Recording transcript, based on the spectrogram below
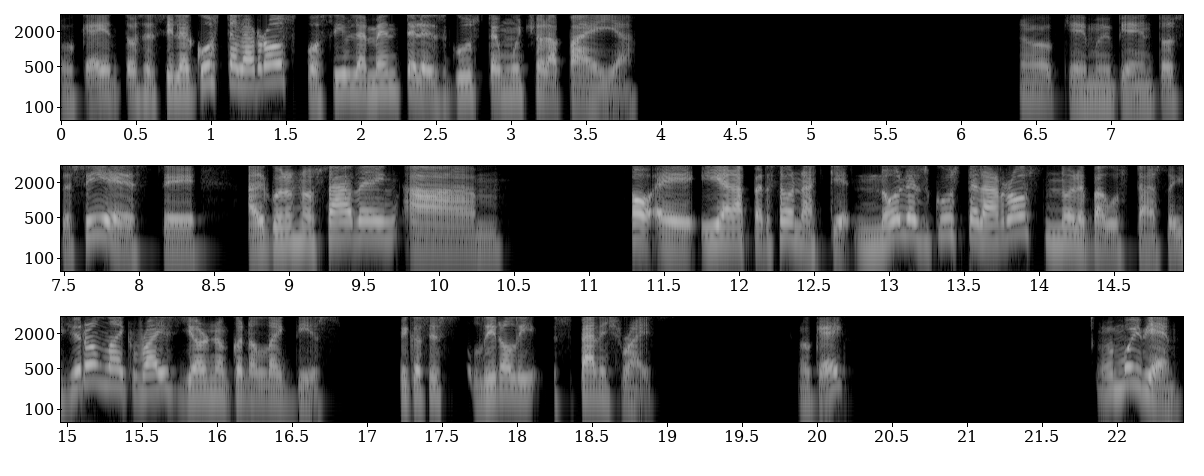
Okey, entonces, si les gusta el arroz, posiblemente les guste mucho la paella. Okey, muy bien. Entonces sí, este, algunos no saben, am, oh, eh, y a las personas que no les gusta el arroz, no les va a gustar. So if you don't like rice, you're not gonna like this, because it's literally Spanish rice, ¿okey? Muy bien.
